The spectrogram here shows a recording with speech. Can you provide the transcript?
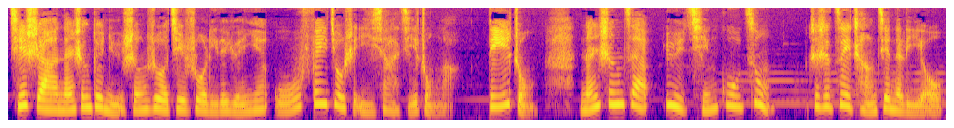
其实啊，男生对女生若即若离的原因，无非就是以下几种了。第一种，男生在欲擒故纵，这是最常见的理由。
